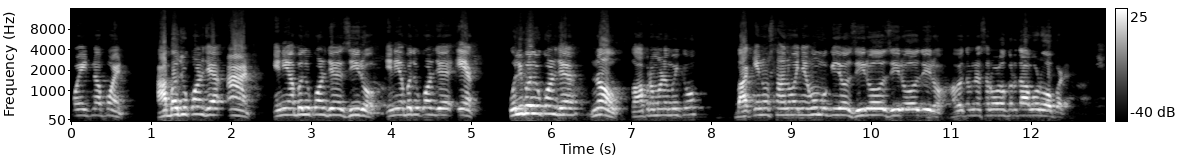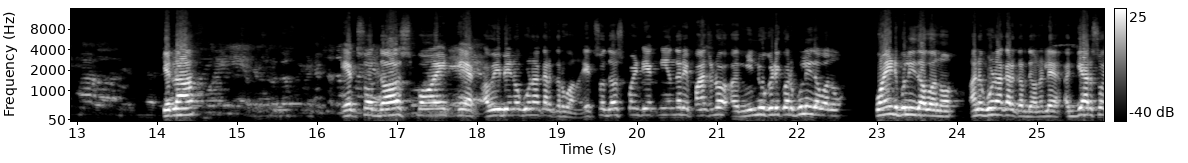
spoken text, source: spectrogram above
પોઈન્ટ ના પોઈન્ટ આ બાજુ કોણ છે? આઠ. એની આ બાજુ કોણ છે? ઝીરો. એની આ બાજુ કોણ છે? એક. ઓલી બાજુ કોણ છે? નવ. તો આ પ્રમાણે મૂક્યું. બાકીનું સ્થાન હોય અહીંયા હું મૂકી દો ઝીરો ઝીરો ઝીરો. હવે તમને સરવાળો કરતા આવડવો પડે. કેટલા? એકસો દસ પોઈન્ટ એક. હવે બે નો ગુણાકાર કરવાનો. એકસો દસ પોઈન્ટ એક ની અંદર એ પાંચડો મીનુ ઘડીક વાર ભૂલી જવાનું. પોઈન્ટ ભૂલી જવાનો અને ગુણાકાર કરી દેવાનો. એટલે અગિયારસો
